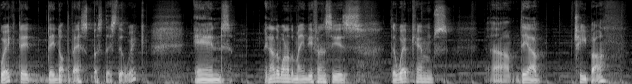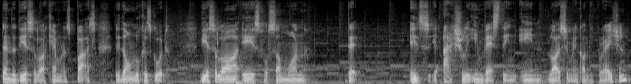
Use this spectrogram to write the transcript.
work. They they're not the best, but they still work. And another one of the main differences is the webcams. Um, they are cheaper than the DSLR cameras, but they don't look as good. DSLR is for someone that is actually investing in live streaming content creation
